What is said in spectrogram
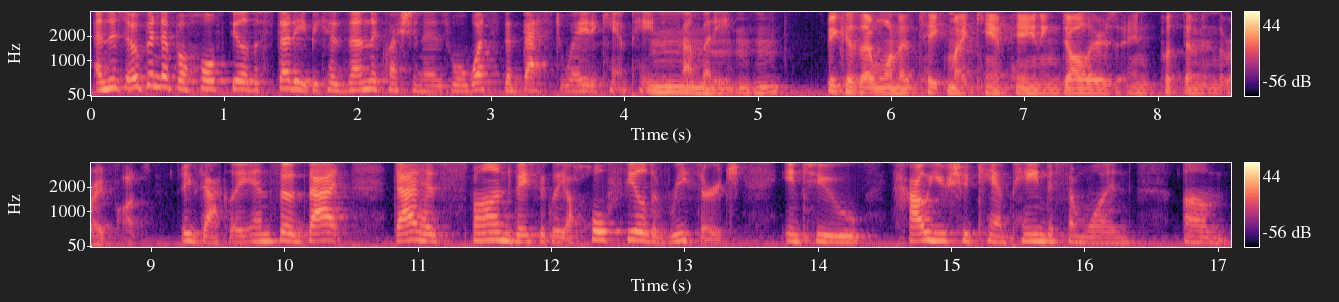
And this opened up a whole field of study because then the question is, well, what's the best way to campaign to somebody? Because I want to take my campaigning dollars and put them in the right pots. Exactly. And so that that has spawned basically a whole field of research into how you should campaign to someone um,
